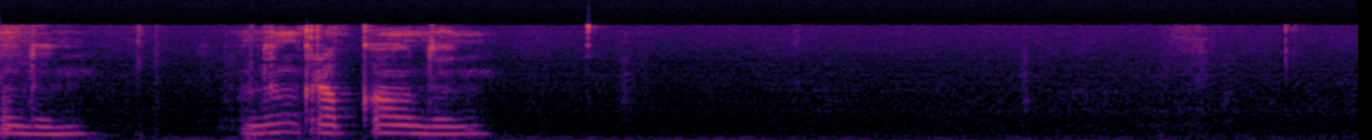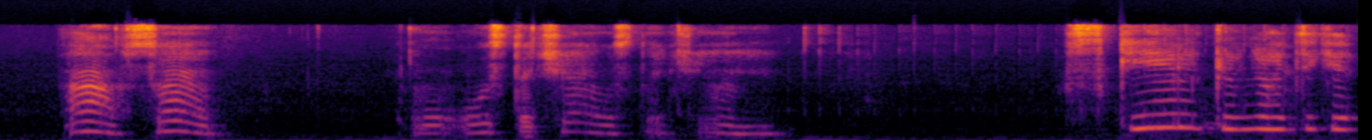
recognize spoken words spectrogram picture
один. Один крапка один. А, все. О, Вистачає, вистачає. Скільки в нього тільки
